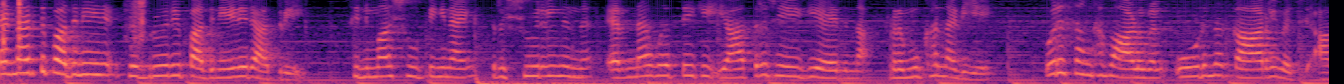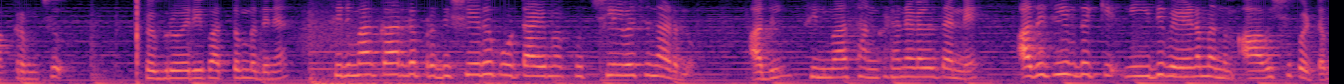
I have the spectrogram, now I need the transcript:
രണ്ടായിരത്തി പതിനേഴ് ഫെബ്രുവരി പതിനേഴ് രാത്രിയിൽ സിനിമാ ഷൂട്ടിങ്ങിനായി തൃശൂരിൽ നിന്ന് എറണാകുളത്തേക്ക് യാത്ര ചെയ്യുകയായിരുന്ന പ്രമുഖ നടിയെ ഒരു സംഘം ആളുകൾ ഓടുന്ന കാറിൽ വെച്ച് ആക്രമിച്ചു. ഫെബ്രുവരി പത്തൊമ്പതിന് സിനിമാക്കാരുടെ പ്രതിഷേധ കൂട്ടായ്മ കൊച്ചിയിൽ വെച്ച് നടന്നു. അതിൽ സിനിമാ സംഘടനകൾ തന്നെ അതിജീവിതയ്ക്ക് നീതി വേണമെന്നും ആവശ്യപ്പെട്ടും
